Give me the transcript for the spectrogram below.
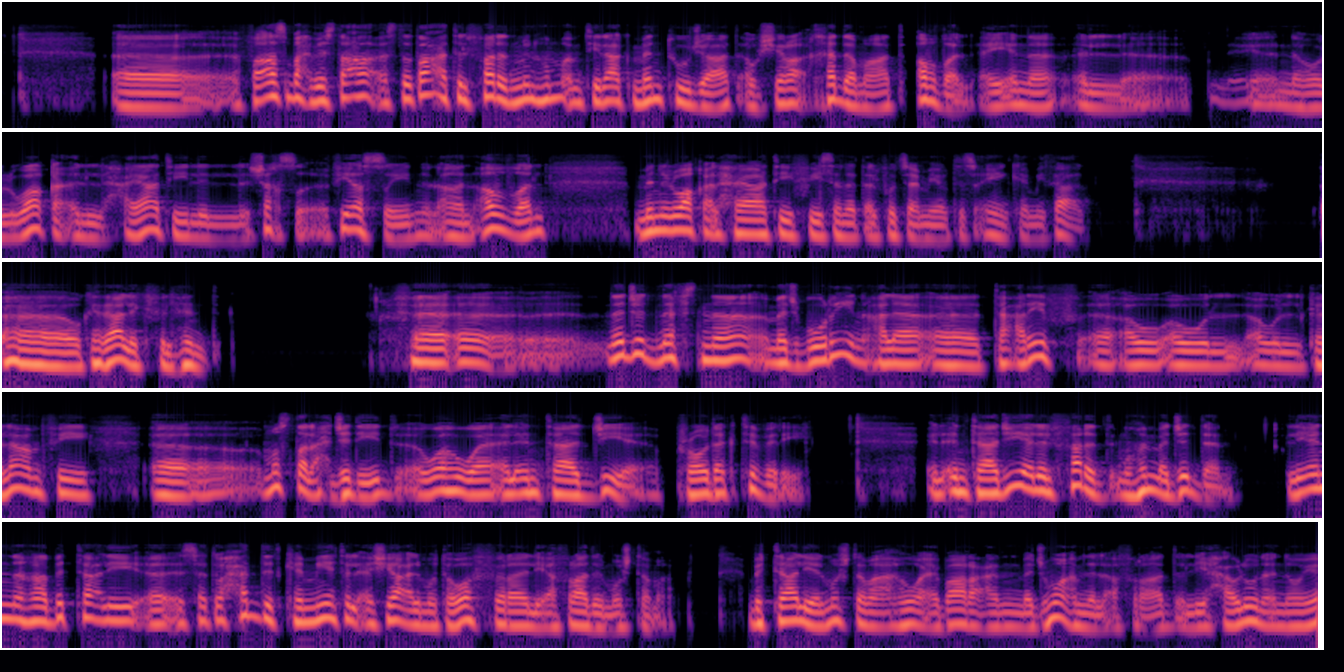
آه، فأصبح باستطاعة الفرد منهم امتلاك منتوجات أو شراء خدمات أفضل أي أن أنه الواقع الحياتي للشخص في الصين الآن أفضل من الواقع الحياتي في سنة 1990 كمثال. آه، وكذلك في الهند. فنجد نفسنا مجبورين على آه، تعريف آه، أو أو أو الكلام في آه، مصطلح جديد وهو الإنتاجية productivity. الإنتاجية للفرد مهمة جدا لأنها بالتالي ستحدد كمية الأشياء المتوفرة لأفراد المجتمع. بالتالي المجتمع هو عبارة عن مجموعة من الأفراد اللي يحاولون أنه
